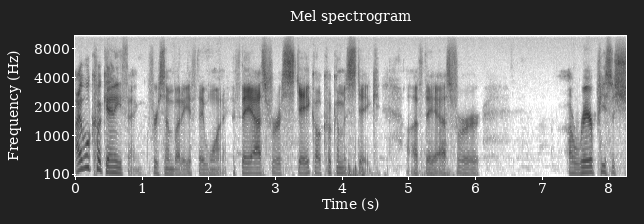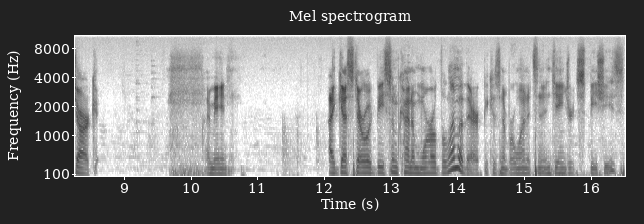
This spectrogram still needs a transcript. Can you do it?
I will cook anything for somebody if they want it. If they ask for a steak, I'll cook them a steak. Uh, if they ask for a rare piece of shark, I mean, I guess there would be some kind of moral dilemma there because number one, it's an endangered species,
